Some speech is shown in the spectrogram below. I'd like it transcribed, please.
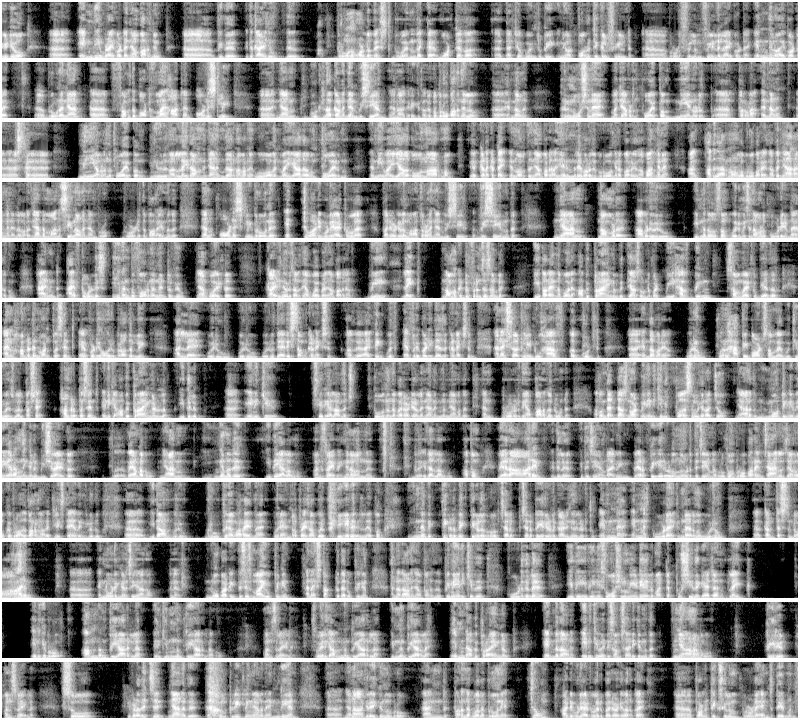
വീഡിയോ എന്ത് ചെയ്യുമ്പോഴായിക്കോട്ടെ ഞാൻ പറഞ്ഞു. ഇത് ഇത് കഴിഞ്ഞു. ഇത് bro all the best bro എന്തൊക്കെ whatever that you going to be in your political field ബ്രോയുടെ ഫിലിം ഫീൽഡിലായിക്കോട്ടെ എന്തിലും ആയിക്കോട്ടെ ബ്രോനെ ഞാൻ from the bottom of my heart and honestly ഞാൻ ഗുഡ് ലക്കാണ് ഞാൻ വിഷ് ചെയ്യാൻ ഞാൻ ആഗ്രഹിക്കുന്നത്. അപ്പൊ ബ്രോ പറഞ്ഞല്ലോ എന്താണ് റിനോഷനെ മറ്റേ അവിടെ നിന്ന് പോയപ്പം നീ എന്നോട് പറ എന്താണ് നീ അവിടെ നിന്ന് പോയപ്പം നീ ഒരു നല്ല ഇതാണെന്ന് ഞാൻ എന്ത് കാരണം പറഞ്ഞു? ഓ അവൻ വയ്യാതെ അവൻ പോവായിരുന്നു. നീ വയ്യാതെ പോകുന്ന കാരണം കിടക്കട്ടെ എന്നോർത്ത് ഞാൻ പറഞ്ഞു. ഞാൻ ഇന്നലെ പറഞ്ഞു ബ്രോ അങ്ങനെ പറയുന്നു. അപ്പൊ അങ്ങനെ അത് കാരണമുള്ള ബ്രോ പറയുന്നത്. അപ്പൊ ഞാൻ അങ്ങനെയല്ല പറഞ്ഞു ഞാൻ മനസ്സിൽ നിന്നാണ് ഞാൻ ബ്രോ ബ്രോ എടുത്ത് പറയുന്നത്. ഞാൻ ഓണസ്റ്റ്ലി ബ്രോന് ഏറ്റവും അടിപൊളിയായിട്ടുള്ള പരിപാടികൾ മാത്രമാണ് ഞാൻ വിഷ് വിഷ് ചെയ്യുന്നത്. ഞാൻ നമ്മൾ അവിടെ ഒരു ഇന്ന ദിവസം ഒരുമിച്ച് നമ്മൾ കൂടെ ഉണ്ടായിരുന്നു. And I told this even before an interview ഞാൻ പോയിട്ട് കഴിഞ്ഞ ഒരു സ്ഥലത്ത് ഞാൻ പോയപ്പോൾ ഞാൻ പറഞ്ഞത് വി ലൈക്ക് നമുക്ക് ഡിഫറൻസസ് ഉണ്ട്. ഈ പറയുന്ന പോലെ അഭിപ്രായങ്ങൾ വ്യത്യാസമുണ്ട് but we have been somewhere together and hundred and one percent എവിടെയോ ഒരു ബ്രദർലി അല്ലെ ഒരു ഒരു ഒരു ദർ ഇസ് സം കണക്ഷൻ അത് I think with everybody there connection and I certainly do have a good എന്താ പറയുക ഒരു ഒരു happy bond somewhere with us well പക്ഷേ ഹൺഡ്രഡ് പെർസെന്റ് എനിക്ക് അഭിപ്രായങ്ങളിലും ഇതിലും uh, എനിക്ക് ശരിയല്ലാന്ന് തോന്നുന്ന പരിപാടികൾ ഞാൻ ഇന്നും ഞാനത് ഞാൻ ബ്രോഡ് ഞാൻ പറഞ്ഞിട്ടുണ്ട്. അപ്പം ദാറ്റ് ഡസ് നോട്ട് മീൻ എനിക്ക് ഇനി പേഴ്സണൽ ഗ്രജോ ഞാനത് മുന്നോട്ട് ഇനി വേറെ എന്തെങ്കിലും വിഷയമായിട്ട് വേണ്ട ബ്രോ ഞാൻ ഇങ്ങനൊരു ഇതേ അല്ല മനസ്സിലായില്ല? ഇങ്ങനെ വന്ന് ഇതല്ല ബ്രോ അപ്പം വേറെ ആരും ഇതിൽ ഇത് ചെയ്യേണ്ട. ഐ മീൻ വേറെ പേരുകളൊന്നും എടുത്ത് ചെയ്യേണ്ട. ബ്രോ ഇപ്പം ബ്രോ പറയും ചാനൽ ചാനൽ ഓക്കെ ബ്രോ അത് പറഞ്ഞു അറ്റ്ലീസ്റ്റ് ഏതെങ്കിലും ഒരു ഇതാണ്. ഒരു ഗ്രൂപ്പിനെ പറയുന്ന ഒരു എന്റർപ്രൈസ് അപ്പോൾ ഒരു പേരില്ല ഇപ്പം ഇന്ന വ്യക്തികൾ വ്യക്തികൾ ബ്രോ ചില ചില പേരുകൾ കഴിഞ്ഞതിലെടുത്തു എന്നെ എന്നെ കൂടെ ഉണ്ടായിരുന്ന ഒരു കണ്ടസ്റ്റന്റോ ആരും എന്നോട് ഇങ്ങനെ ചെയ്യാനോ പിന്നെ nobody this is my opinion and I stuck to their opinion അതാണ് ഞാൻ പറഞ്ഞത്. പിന്നെ എനിക്കിത് കൂടുതൽ ഇത് ഇത് ഇനി സോഷ്യൽ മീഡിയയിൽ മറ്റേ പുഷ് ചെയ്ത് കയറ്റാൻ ലൈക്ക് എനിക്ക് ബ്രോ അന്നും പി ആറില്ല എനിക്ക് ഇന്നും പി ആറില്ല ബ്രോ മനസ്സിലായില്ലേ? സോ എനിക്ക് അന്നും പി ആറില്ല ഇന്നും പി ആറില്ല എന്റെ അഭിപ്രായങ്ങൾ എന്റേതാണ്. എനിക്ക് വേണ്ടി സംസാരിക്കുന്നത് ഞാനാണ് ബ്രോ പീരിയഡ് മനസ്സിലായില്ലേ? സോ ഇവിടെ വെച്ച് ഞാനത് കംപ്ലീറ്റ്ലി ഞാനത് എൻഡ് ചെയ്യാൻ ഞാൻ ആഗ്രഹിക്കുന്നു ബ്രോ ആൻഡ് പറഞ്ഞ പോലെ ബ്രോന് ഏറ്റവും അടിപൊളിയായിട്ടുള്ള ഒരു പരിപാടി വരട്ടെ. പൊളിറ്റിക്സിലും ബ്രോയുടെ എന്റർടൈൻമെന്റ്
